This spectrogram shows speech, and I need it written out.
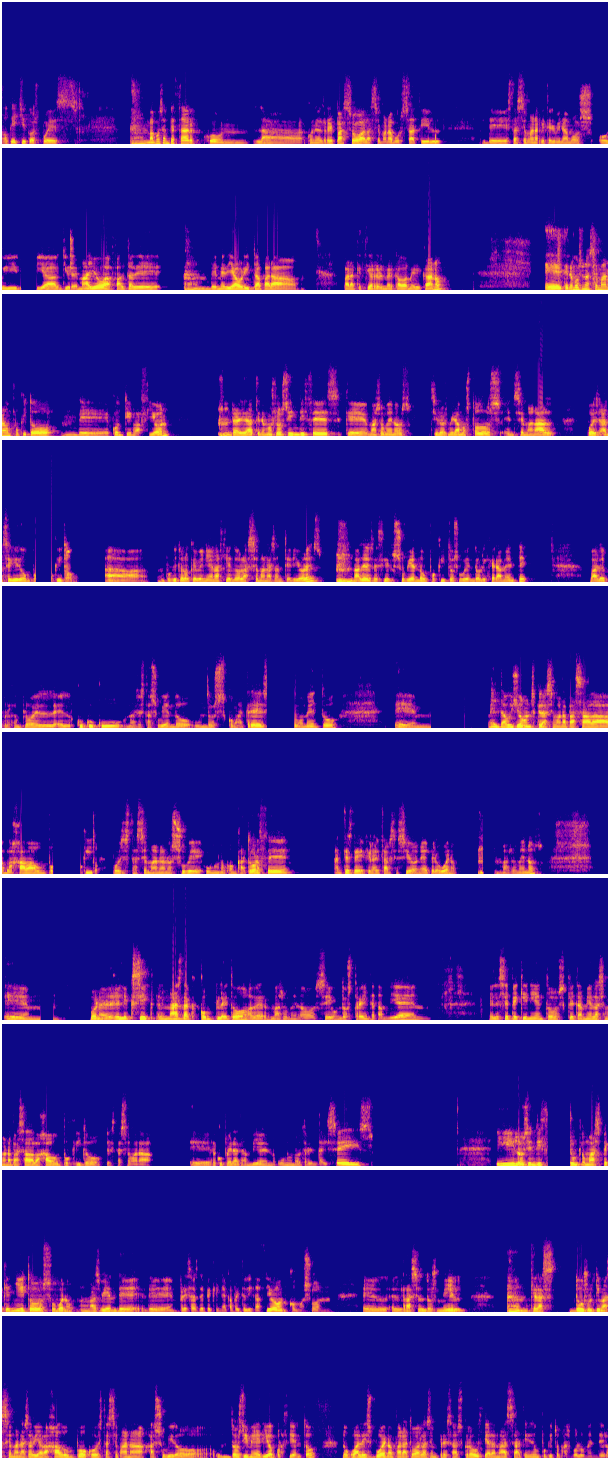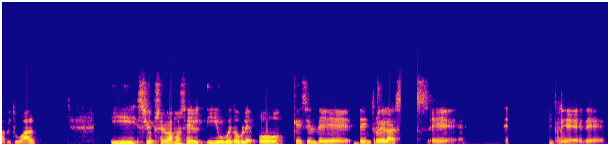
Ok, chicos, pues vamos a empezar con, la, con el repaso a la semana bursátil de esta semana que terminamos hoy, día 28 de mayo, a falta de, de media horita para, para que cierre el mercado americano. Eh, tenemos una semana un poquito de continuación. En realidad tenemos los índices que más o menos, si los miramos todos en semanal, pues han seguido un poquito a un poquito lo que venían haciendo las semanas anteriores, ¿vale? Es decir, subiendo un poquito, subiendo ligeramente, ¿vale? Por ejemplo, el, el QQQ nos está subiendo un 2,3 de momento. Eh, el Dow Jones, que la semana pasada bajaba un poquito, pues esta semana nos sube un 1,14 antes de finalizar sesión, ¿eh? Pero bueno, más o menos. Eh, bueno, el EXIC, el Nasdaq completo, a ver, más o menos, sí, un 230 también. El SP500, que también la semana pasada bajaba un poquito, esta semana eh, recupera también un 1,36. Y los índices un poco más pequeñitos, o bueno, más bien de, de empresas de pequeña capitalización, como son el, el Russell 2000, que las dos últimas semanas había bajado un poco, esta semana ha subido un 2,5%, lo cual es bueno para todas las empresas growth y además ha tenido un poquito más volumen de lo habitual. Y si observamos el IWO, que es el de dentro de las eh, de, de,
